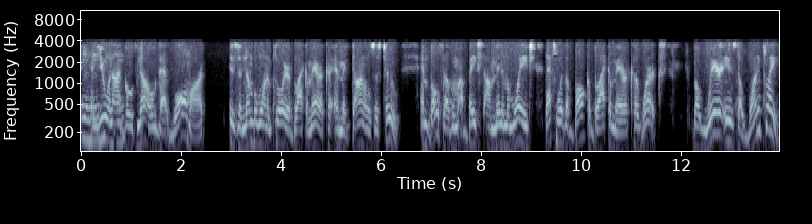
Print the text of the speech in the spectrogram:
Mm-hmm. And you and mm-hmm. I both know that Walmart is the number one employer of black America and McDonald's is too. And both of them are based on minimum wage. That's where the bulk of black America works. But where is the one place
